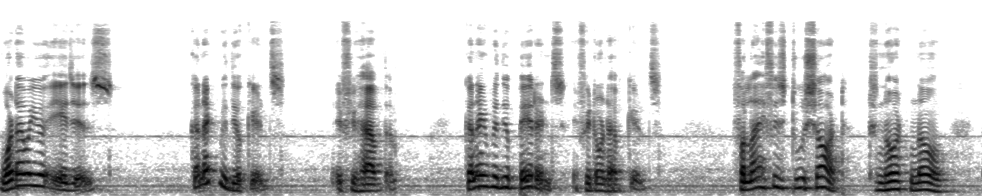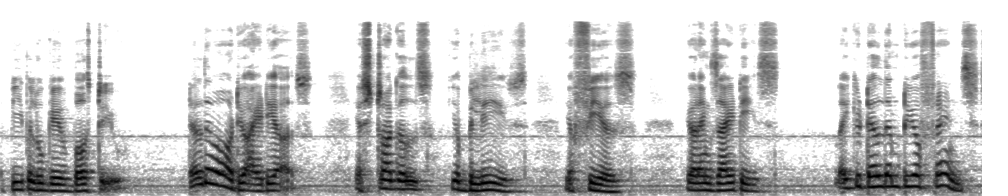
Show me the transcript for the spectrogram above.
whatever your age is, Connect with your kids if you have them. Connect with your parents if you don't have kids. For life is too short to not know the people who gave birth to you. Tell them about your ideas, your struggles, your beliefs, your fears, your anxieties, like you tell them to your friends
